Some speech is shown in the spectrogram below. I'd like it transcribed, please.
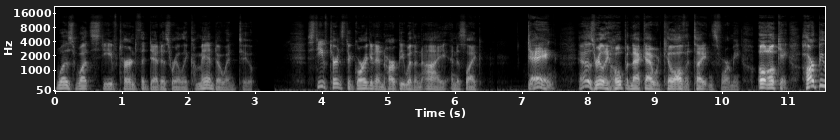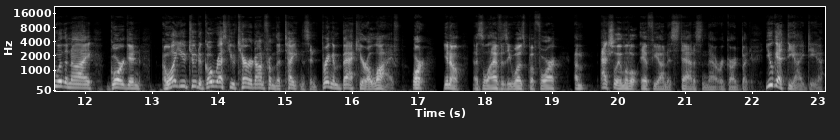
was what Steve turned the dead Israeli commando into. Steve turns to Gorgon and Harpy with an eye and is like, Dang, I was really hoping that guy would kill all the Titans for me. Oh, okay. Harpy with an eye, Gorgon, I want you two to go rescue Pterodon from the Titans and bring him back here alive. Or, you know, as alive as he was before. I'm actually a little iffy on his status in that regard, but you get the idea.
